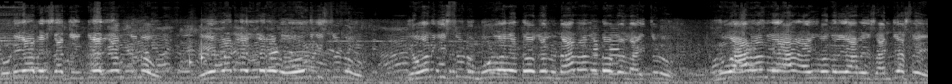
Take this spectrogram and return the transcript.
నూట యాభై సంచి ఇంకేది కమ్ముతున్నావు ఏ పట్ల ఎవరికి ఇస్తున్నావు? ఎవరికి ఇస్తుడు మూడు వందల టోకన్లు నాలుగు వందల టోకన్లు అవుతుడు నువ్వు ఆరు వందల ఐదు వందల యాభై సంచి వస్తాయి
